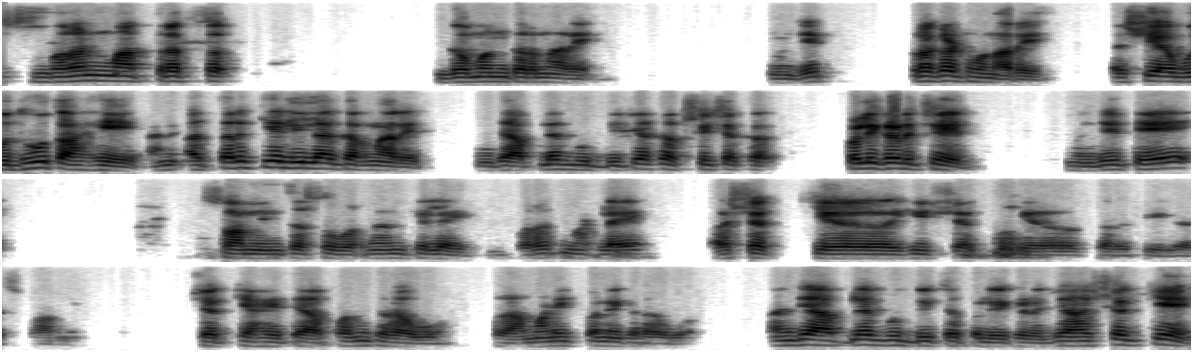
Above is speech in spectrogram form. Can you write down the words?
स्मरण मात्रच गमन करणारे. म्हणजे प्रकट होणारे. अशी अवधूत आहे आणि अतर्कीय लीला करणारे. म्हणजे आपल्या बुद्धीच्या कक्षेच्या पलीकडचे आहेत. म्हणजे ते स्वामींचं असं वर्णन केलंय. परत म्हटलंय अशक्य ही शक्य करतील स्वामी. शक्य आहे ते आपण करावं. प्रामाणिकपणे करावं. आणि जे आपल्या बुद्धीच्या पलीकडे जे अशक्य आहे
